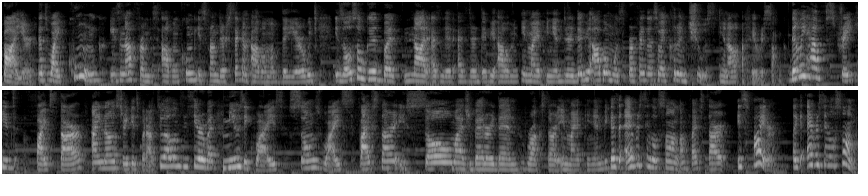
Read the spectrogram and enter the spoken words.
fire. That's why kung is not from this album. Kung is from their second album of the year which is also good but not as good as their debut album in my opinion. Their debut album was perfect. And so i couldn't choose you know a favorite song. Then we have stray kids five star. I know Stray Kids put out two albums this year, but music wise, songs wise, five star is so much better than Rockstar in my opinion because every single song on five star is fire like every single song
